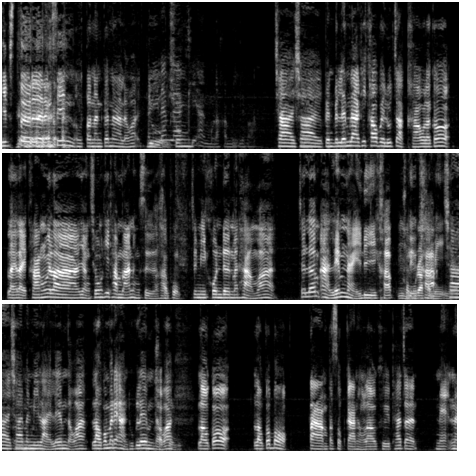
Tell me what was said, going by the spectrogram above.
ฮิปสเตอร์เลยทั้งสิ้นโอ้ตอนนั้นก็นานแล้วว่าอันอยู่นี้เล่มแรช่วงกที่อ่านมูลคามิหรือเปล่าใช่ใช่เป็นเป็นเล่มแรกที่เข้าไปรู้จักเขาแล้วก็ หลาย ๆ ครั้งเวลาอย่างช่วงที่ทำร้านหนังสืออะคครัรับบ ผมจะมีคนเดินมาถามว่า จะเริ่มอ่านเล่มไหนดีครับของหรืมุราคามิใช่ใช่มันมีหลายเล่มแต่ว่า เราก็ไม่ได้อ่านทุกเล่มแต่ว่า ครับผม เราก็เราก็บอกตามประสบการณ์ของเราคือถ้าจะแนะน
